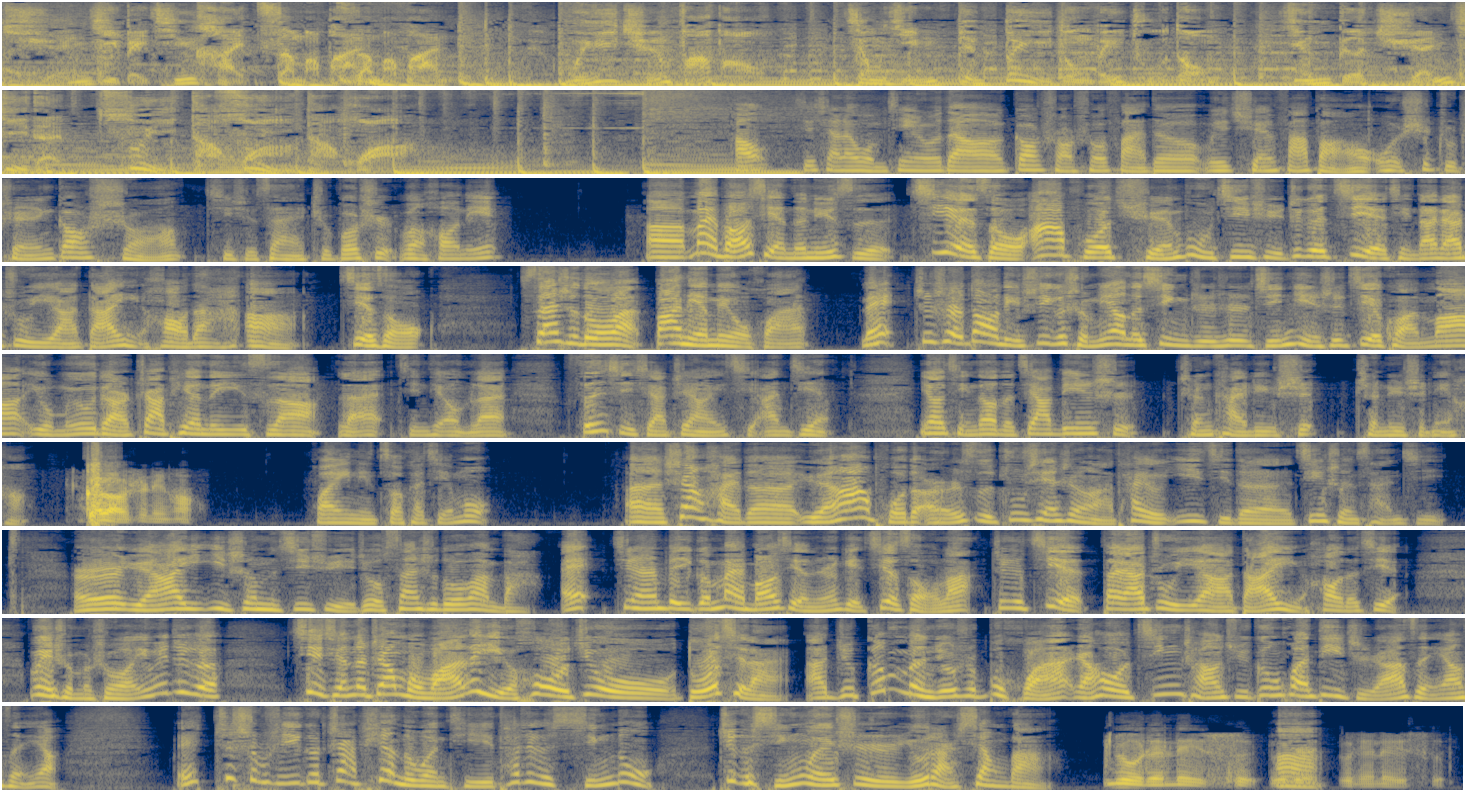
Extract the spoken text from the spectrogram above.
权益被侵害怎么办？怎么办？维权法宝将您变被动为主动，赢得权益的最大化。最大化。好，接下来我们进入到高爽说法的维权法宝，我是主持人高爽，继续在直播室问候您。啊，卖保险的女子借走阿婆全部积蓄，这个借，请大家注意啊，打引号的啊，借走三十多万，八年没有还。来，这事儿到底是一个什么样的性质？是仅仅是借款吗？有没有点诈骗的意思啊？来，今天我们来分析一下这样一起案件。邀请到的嘉宾是陈凯律师，陈律师您好，葛老师您好，欢迎您做客节目。呃，上海的袁阿婆的儿子朱先生啊，他有一级的精神残疾，而袁阿姨一生的积蓄也就三十多万吧，哎，竟然被一个卖保险的人给借走了。这个借，大家注意啊，打引号的借。为什么说？因为这个。借钱的张某完了以后就躲起来啊，就根本就是不还，然后经常去更换地址啊，怎样怎样？哎，这是不是一个诈骗的问题？他这个行动、这个行为是有点像吧？有点类似，有点有点类似。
